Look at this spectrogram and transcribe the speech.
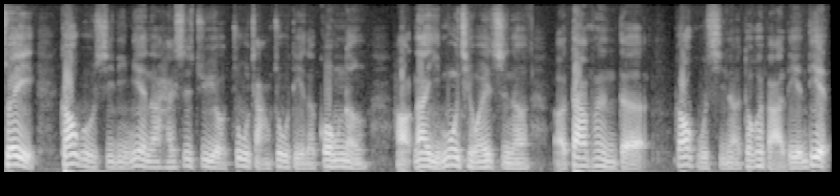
所以高股息里面呢，还是具有助涨助跌的功能。好，那以目前为止呢，呃，大部分的。高股息呢，都会把联电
